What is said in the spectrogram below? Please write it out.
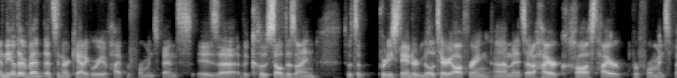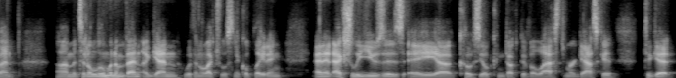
And the other event that's in our category of high performance vents is uh, the CHO-CELL design. So it's a pretty standard military offering, um, and it's at a higher cost, higher performance vent. Um, it's an aluminum vent again with an electroless nickel plating, and it actually uses a uh, CHO-SEAL conductive elastomer gasket to get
